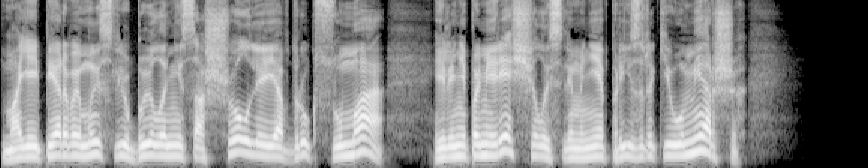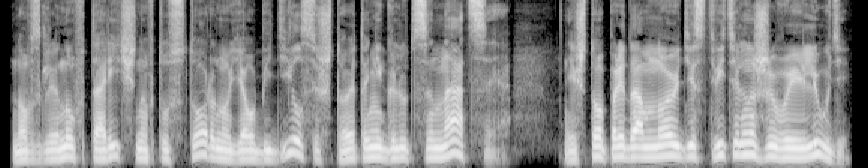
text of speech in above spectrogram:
Моей первой мыслью было, не сошел ли я вдруг с ума, или не померещилось ли мне призраки умерших. Но взглянув вторично в ту сторону, я убедился, что это не галлюцинация, и что предо мною действительно живые люди.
